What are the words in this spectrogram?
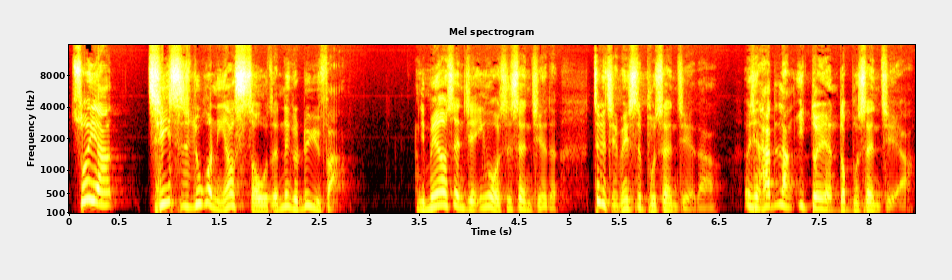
所以啊，其实如果你要守着那个律法，你们要圣洁，因为我是圣洁的，这个姐妹是不圣洁的，而且她让一堆人都不圣洁啊。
